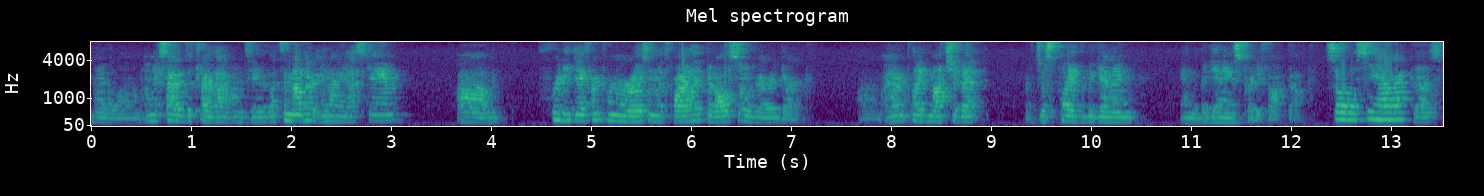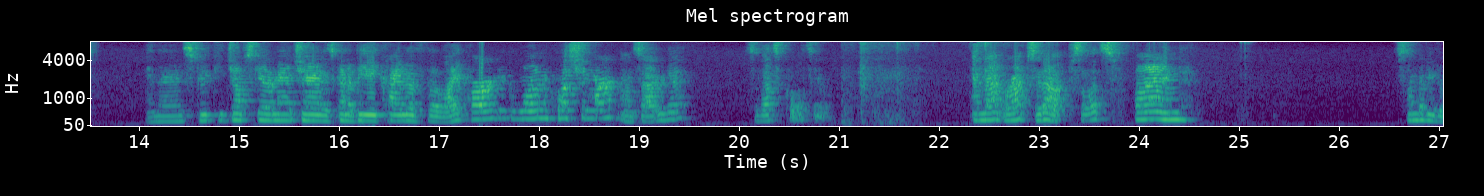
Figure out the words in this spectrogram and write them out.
Night Alone. I'm excited to try that one too. That's another NIS game. Um, pretty different from Rose in the Twilight, but also very dark. Um, I haven't played much of it. I've just played the beginning, and the beginning is pretty fucked up. So we'll see how that goes. And then Spooky Jump Scare Mansion is going to be kind of the lighthearted one, question mark, on Saturday. So that's cool too. And that wraps it up. So let's find somebody to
